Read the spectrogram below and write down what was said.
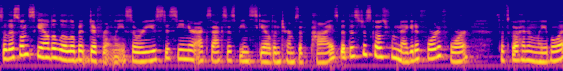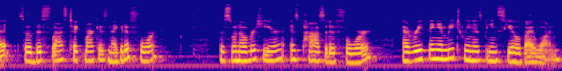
So this one's scaled a little bit differently. So we're used to seeing your x-axis being scaled in terms of pi's, but this just goes from negative 4 to 4. So let's go ahead and label it. So this last tick mark is negative 4. This one over here is positive 4. Everything in between is being scaled by 1.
